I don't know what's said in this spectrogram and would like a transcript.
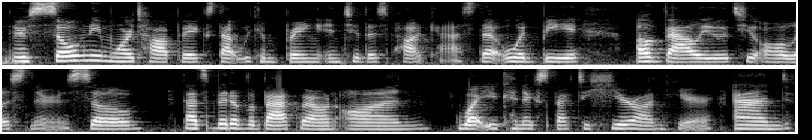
there's so many more topics that we can bring into this podcast that would be of value to all listeners. So that's a bit of a background on what you can expect to hear on here. And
